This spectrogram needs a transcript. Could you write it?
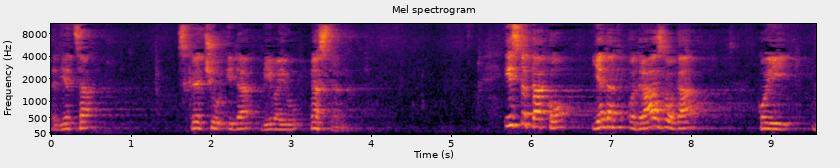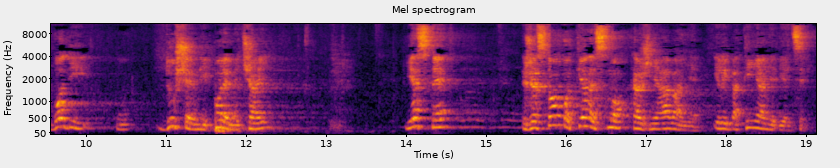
da djeca skreću i da bivaju na stranu. Isto tako, jedan od razloga koji vodi u duševni poremećaj jeste žestoko tjelesno kažnjavanje ili batinjanje djece.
